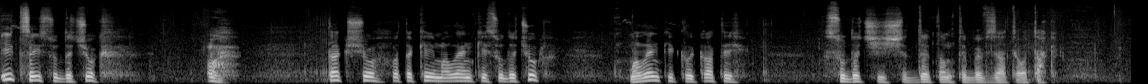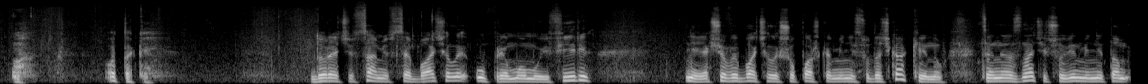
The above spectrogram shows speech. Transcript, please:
І цей судачок. О, так що отакий маленький судачок, маленький кликатий судачище, де там тебе взяти? Отак. О, отакий. До речі, самі все бачили у прямому ефірі. Ні, якщо ви бачили, що Пашка мені судачка кинув, це не значить, що він мені там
